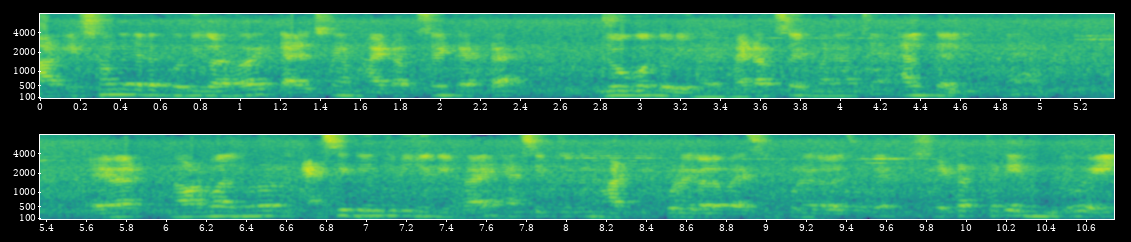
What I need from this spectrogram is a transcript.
আর এর সঙ্গে যেটা ক্ষতিকর হয় ক্যালসিয়াম হাইড্রক্সাইড একটা যৌগ তৈরি হয়। হাইড্রক্সাইড মানে হচ্ছে অ্যালকালি হ্যাঁ? এবার নর্মাল ধরুন অ্যাসিড ইঞ্জুরি যদি হয় অ্যাসিড যদি হার্টবিট পড়ে গেল বা অ্যাসিড পড়ে গেল চোখে, সেটার থেকে কিন্তু এই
